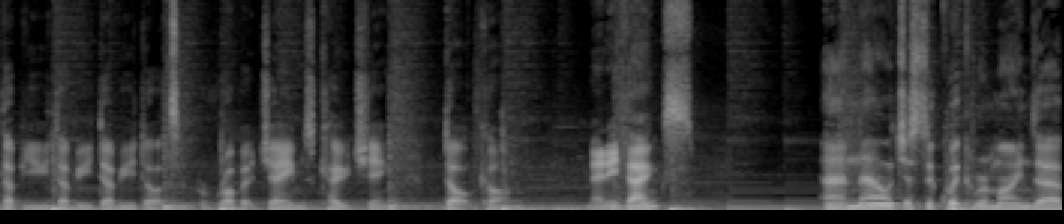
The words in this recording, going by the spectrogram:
www.robertjamescoaching.com. Many thanks. And now, just a quick reminder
